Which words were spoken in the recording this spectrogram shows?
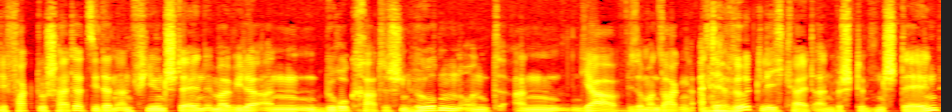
De facto scheitert sie dann an vielen Stellen immer wieder an bürokratischen Hürden und an, ja, wie soll man sagen, an der Wirklichkeit an bestimmten Stellen.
